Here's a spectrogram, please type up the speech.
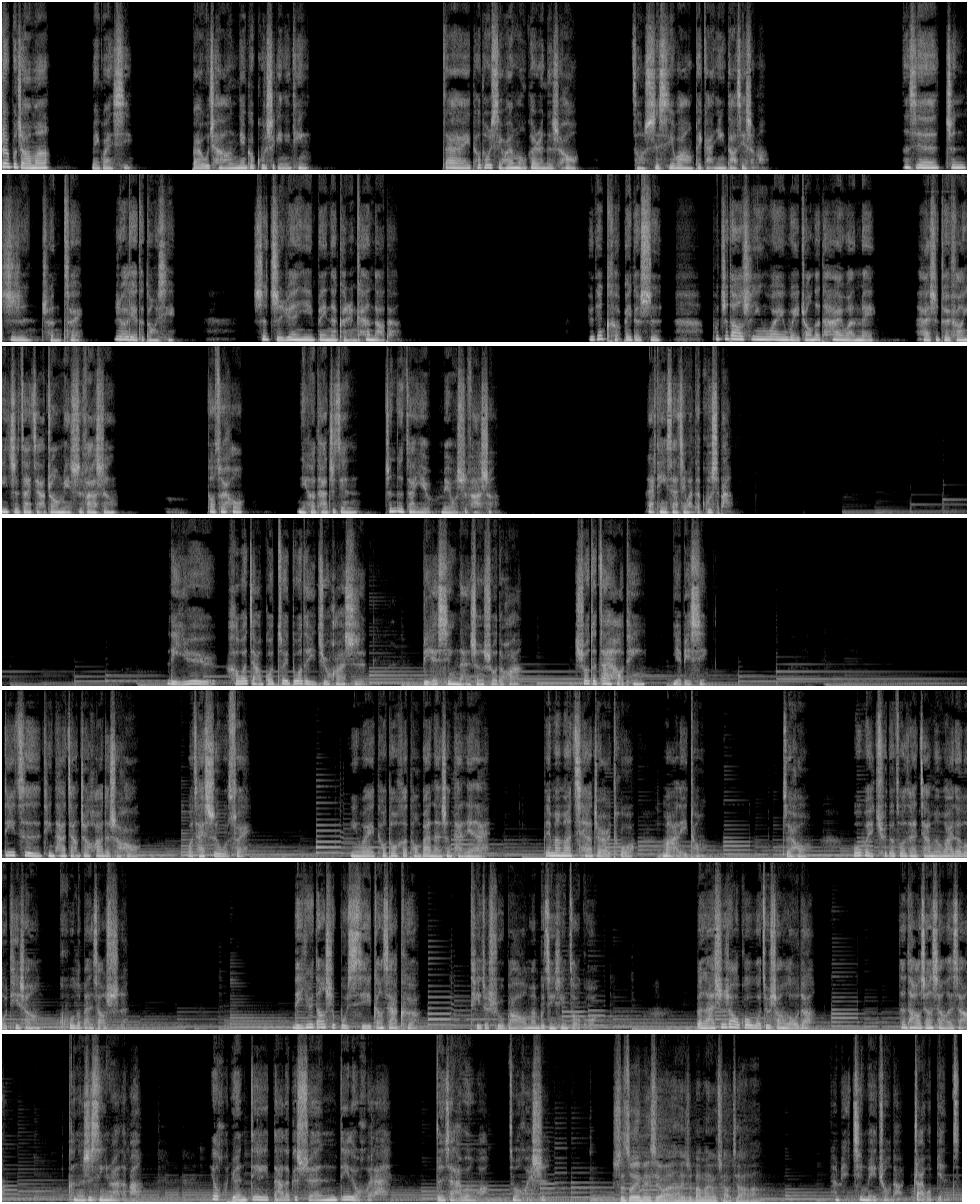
睡不着吗？没关系，白无常念个故事给你听。在偷偷喜欢某个人的时候，总是希望被感应到些什么。那些真挚、纯粹、热烈的东西，是只愿意被那个人看到的。有点可悲的是，不知道是因为伪装的太完美。还是对方一直在假装没事发生，到最后，你和他之间真的再也没有事发生。来听一下今晚的故事吧。李玉和我讲过最多的一句话是：“别信男生说的话，说的再好听也别信。”第一次听他讲这话的时候，我才十五岁。因为偷偷和同班男生谈恋爱，被妈妈掐着耳朵骂了一通。最后，我委屈的坐在家门外的楼梯上哭了半小时。李玉当时补习刚下课，提着书包漫不经心走过。本来是绕过我就上楼的，但他好像想了想。可能是心软了吧，又原地打了个旋，滴溜回来，蹲下来问我怎么回事。是作业没写完，还是爸妈又吵架了？他没轻没重的拽我辫子，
